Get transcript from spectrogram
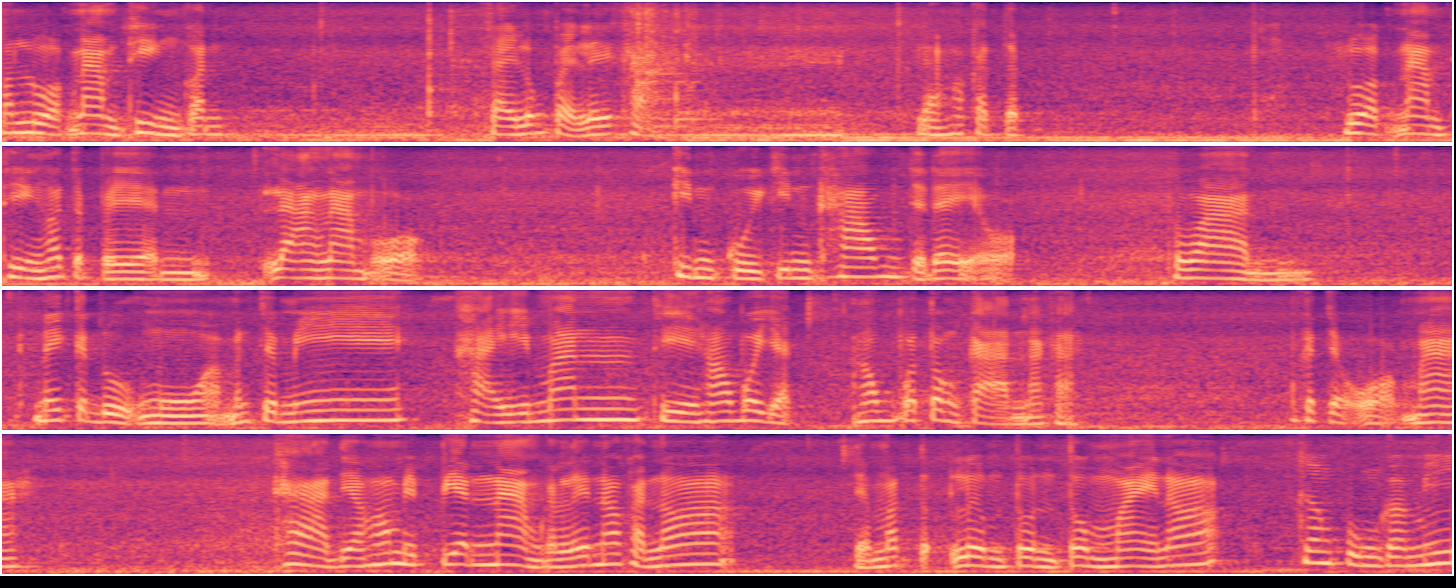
มันลวกน้ำทิ้งก่อน ใส่ลงไปเลยค่ะ แล้วเขาก็จะลวกน้ำทิ้งเขาจะเป็นล้างน้ำออก กินกุยกินข้าวมันจะได้ออก เพราะว่า ในกระดูกหมูอมันจะมีไขมันที่เฮาบ่อยากเฮาบ่ต้องการนะคะมันก็จะออกมา ค่ะ เดี๋ยวเฮาไปเปลี่ยนน้ำกันเลยเนาะค่ะเนาะเดี๋ยวมาเริ่มต้นต้มใหม่เนาะเครื่องปรุงก็มี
